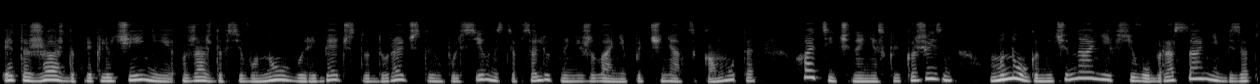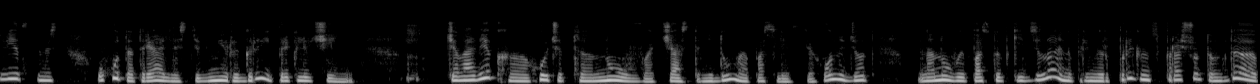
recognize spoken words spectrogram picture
это жажда приключений, жажда всего нового, ребячество, дурачество, импульсивность, абсолютное нежелание подчиняться кому-то, хаотичная несколько жизнь, много начинаний, всего бросаний, безответственность, уход от реальности в мир игры и приключений. Человек э, хочет нового, часто не думая о последствиях. Он идет на новые поступки и дела, и, например, прыгнуть с парашютом, да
